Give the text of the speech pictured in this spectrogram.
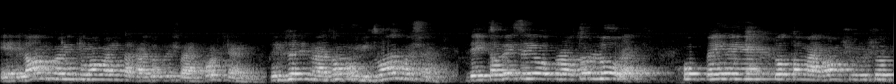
اعلام کنید که ما با این تخلفش برخورد کردیم. بگذارید مردم امیدوار باشن. database یه اپراتور لو رفت. خب بین دو تا مقام شروع شد.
